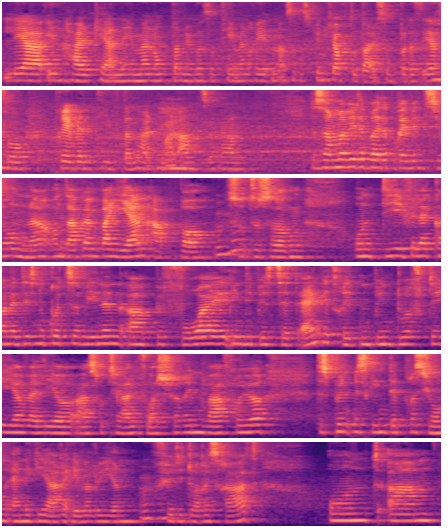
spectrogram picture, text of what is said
Lehrinhalt hernehmen und dann über so Themen reden. Also das finde ich auch total super, das eher mhm. so präventiv dann halt mal mhm. anzuhören. Da sind wir wieder bei der Prävention ne? und auch beim Barrierenabbau mhm. sozusagen. Und die, vielleicht kann ich das noch kurz erwähnen, äh, bevor ich in die BSZ eingetreten bin, durfte ich ja, weil ich ja auch Sozialforscherin war früher, das Bündnis gegen Depression einige Jahre evaluieren mhm. für die Doris Rath. Und ähm,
